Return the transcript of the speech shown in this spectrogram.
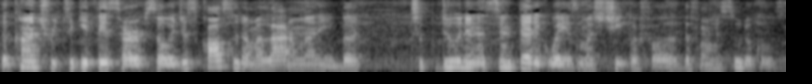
the country to get this herb. So it just costed them a lot of money. But to do it in a synthetic way is much cheaper for the pharmaceuticals.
